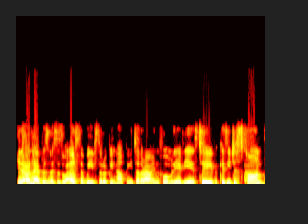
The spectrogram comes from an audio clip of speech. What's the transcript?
you know, on her business as well. So we've sort of been helping each other out informally over the years too, because you just can't,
